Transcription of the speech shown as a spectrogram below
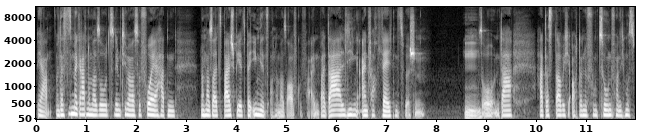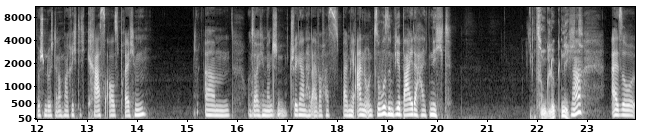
ja, und das ist mir gerade nochmal so zu dem Thema, was wir vorher hatten, nochmal so als Beispiel jetzt bei ihm jetzt auch nochmal so aufgefallen, weil da liegen einfach Welten zwischen. So, und da hat das, glaube ich, auch dann eine Funktion von, ich muss zwischendurch dann auch mal richtig krass ausbrechen. Ähm, und solche Menschen triggern halt einfach was bei mir an. Und so sind wir beide halt nicht. Zum Glück nicht. Ne? Also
